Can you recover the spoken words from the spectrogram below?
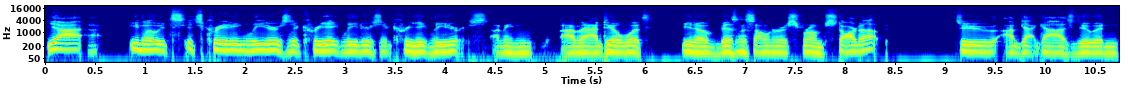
Yeah, you know, it's it's creating leaders that create leaders that create leaders. I mean, I mean, I deal with you know business owners from startup to I've got guys doing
